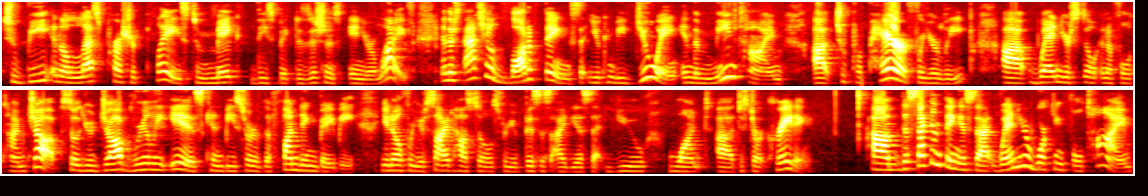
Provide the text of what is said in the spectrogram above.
to be in a less pressured place to make these big decisions in your life. And there's actually a lot of things that you can be doing in the meantime uh, to prepare for your leap uh, when you're still in a full-time job. So your job really is, can be sort of the funding baby, you know, for your side hustles, for your business ideas that you want uh, to start creating. Um, the second thing is that when you're working full time,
